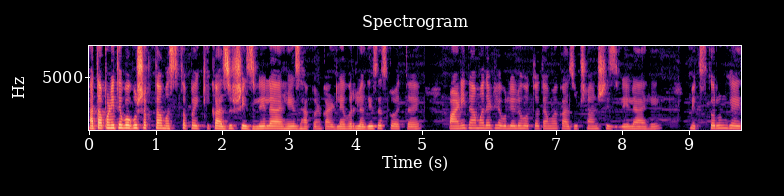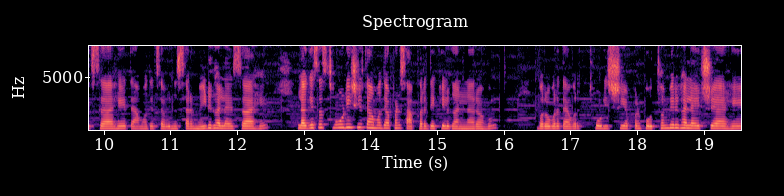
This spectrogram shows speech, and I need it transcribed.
आता आपण इथे बघू शकता मस्तपैकी काजू शिजलेला आहे झाकण काढल्यावर लगेचच कळतं आहे पाणी त्यामध्ये ठेवलेलं होतं त्यामुळे काजू छान शिजलेला आहे. मिक्स करून घ्यायचं आहे त्यामध्ये चवीनुसार मीठ घालायचं आहे. लगेचच थोडीशी त्यामध्ये आपण साखर देखील घालणार आहोत. बरोबर त्यावर थोडीशी आपण कोथिंबीर घालायची आहे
